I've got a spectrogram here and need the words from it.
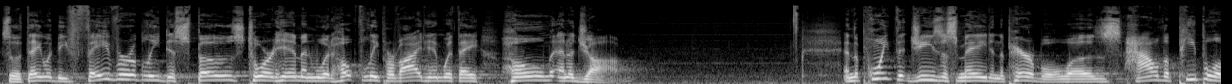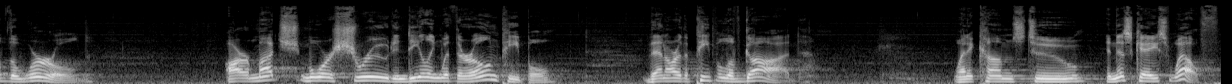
so that they would be favorably disposed toward him and would hopefully provide him with a home and a job. And the point that Jesus made in the parable was how the people of the world are much more shrewd in dealing with their own people than are the people of God when it comes to, in this case, wealth.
